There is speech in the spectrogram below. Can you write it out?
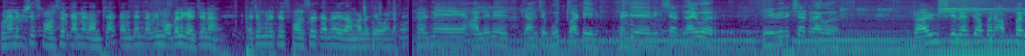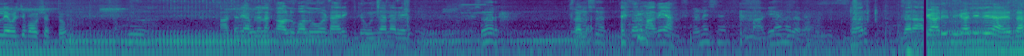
कुणाला विशेष स्पॉन्सर करण्यात आमच्या. कारण त्यांनी नवीन मोबाईल घ्यायचे ना. त्याच्यामुळे ते स्पॉन्सर करणार आहेत आम्हाला जेवण कडने आलेले आहेत की आमचे भूत पाटील म्हणजे rickshaw driver heavy rickshaw driver driving skill यांचे आपण अप्पर लेवलचे पाहू शकतो. हा तरी आपल्याला कालू बालू डायरेक्ट घेऊन जाणार आहे. सर चला. सर. सर मागे या. गणेश सर मागे या ना जरा. सर जरा. गाडी निघालेली आहे आता.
